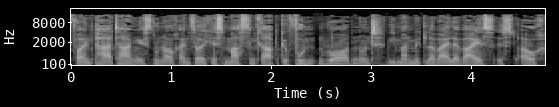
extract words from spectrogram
Vor ein paar Tagen ist nun auch ein solches Massengrab gefunden worden und wie man mittlerweile weiß, ist auch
